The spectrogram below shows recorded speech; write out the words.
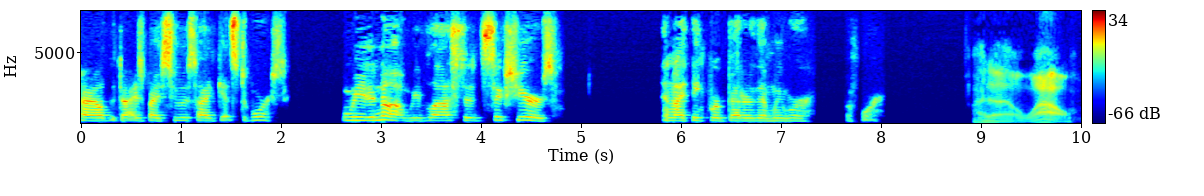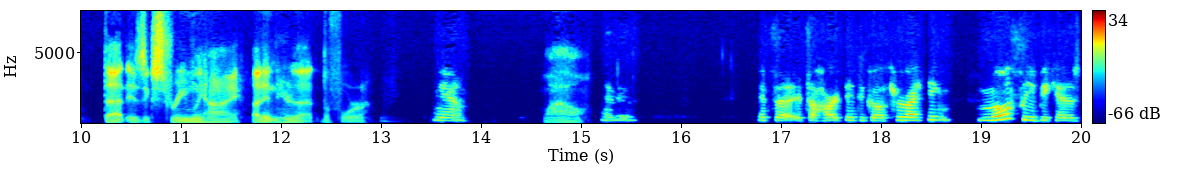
child that dies by suicide gets divorced. We did not. We've lasted six years. And I think we're better than we were before. I, uh, wow. That is extremely high. I didn't hear that before. Yeah. Wow. It's a it's a hard thing to go through. I think mostly because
